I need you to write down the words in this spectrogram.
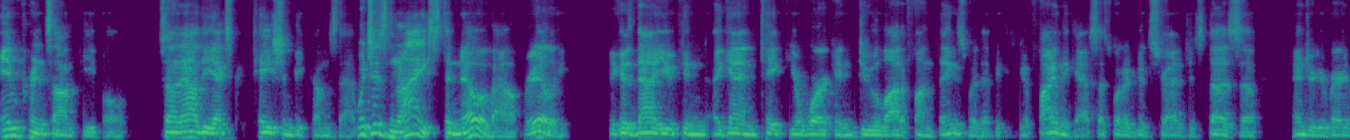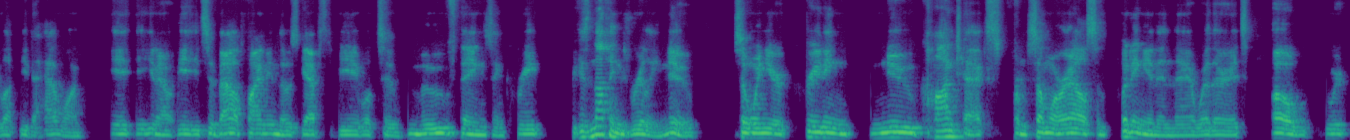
imprints on people. So now the expectation becomes that, which is nice to know about, really because now you can again take your work and do a lot of fun things with it because you can find the gaps. That's what a good strategist does. So Andrew, you're very lucky to have one. It, you know, it's about finding those gaps to be able to move things and create because nothing's really new. So when you're creating new context from somewhere else and putting it in there, whether it's oh, we're,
